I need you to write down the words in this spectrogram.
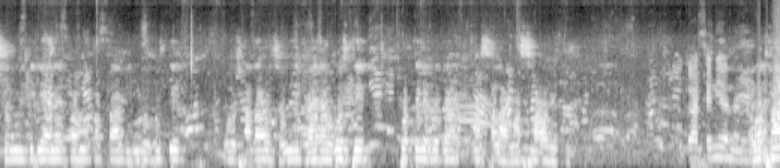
শ্রমিক ইউনিয়নের কর্মকর্তা বৃন্দ উপস্থিত ও সাধারণ শ্রমিক ভাইরা উপস্থিত। প্রত্যেকের প্রতি আমার সালাম। আসসালাম আলাইকুম। কথা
